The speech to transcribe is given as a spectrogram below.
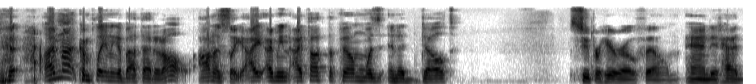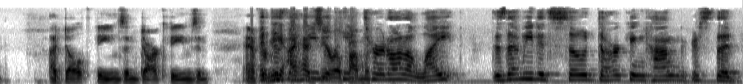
I'm not complaining about that at all. Honestly, I, I mean, I thought the film was an adult superhero film, and it had adult themes and dark themes, and and for And me, I had mean zero you can't problem with turn it. on a light. Does that mean it's so dark in Congress that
